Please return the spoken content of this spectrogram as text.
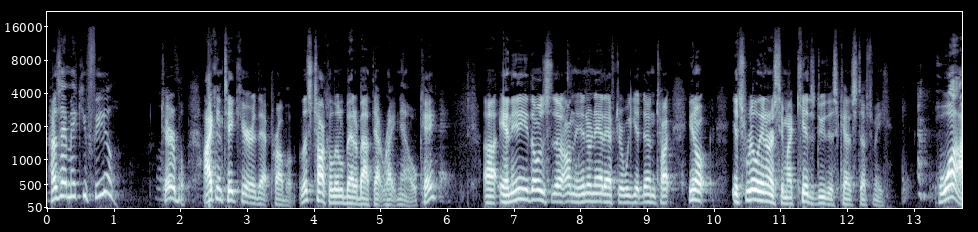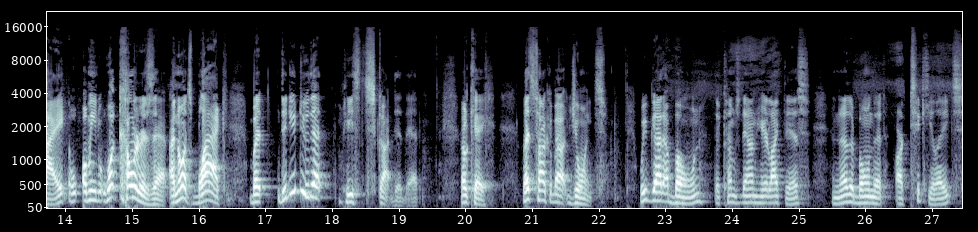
How does that make you feel? Terrible. I can take care of that problem. Let's talk a little bit about that right now, okay? Okay. Uh, and any of those that are on the internet after we get done talking, you know, it's really interesting. My kids do this kind of stuff to me. Why? I mean, what color is that? I know it's black, but did you do that? He Scott did that. Okay, let's talk about joints. We've got a bone that comes down here like this, and another bone that articulates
